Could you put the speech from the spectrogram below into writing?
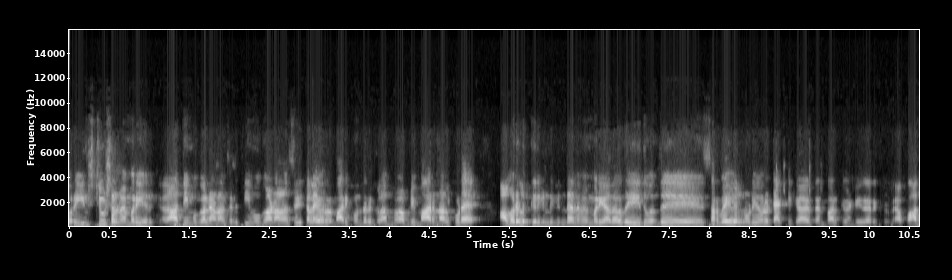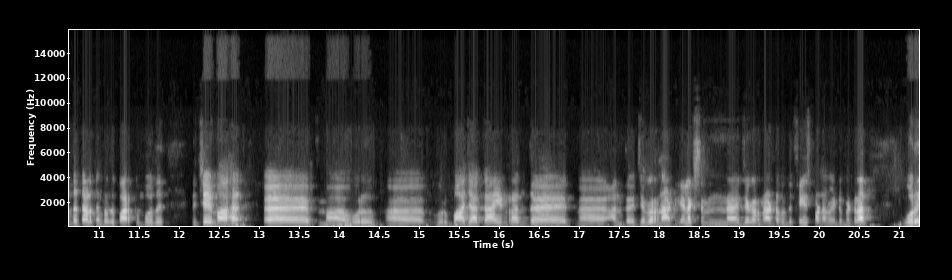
ஒரு இன்ஸ்டிடியூஷனல் மெமரி இருக்கு. அதிமுக அதிமுகனாலும் சரி திமுகனாலும் சரி தலைவர்கள் மாறிக்கொண்டிருக்கலாம். அப்படி மாறினால் கூட அவர்களுக்கு இருக்கின்ற அந்த மெமரி அதாவது இது வந்து சர்வைவலினுடைய ஒரு டாக்டிக்காக தான் பார்க்க வேண்டியதாக இருக்குது. அப்போ அந்த தளத்தில் இருந்து பார்க்கும்போது நிச்சயமாக ஒரு ஒரு பாஜக என்ற அந்த அந்த ஜெகர்நாட் எலெக்ஷன் ஜெகர்நாட்டை வந்து ஃபேஸ் பண்ண வேண்டும் என்றால் ஒரு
